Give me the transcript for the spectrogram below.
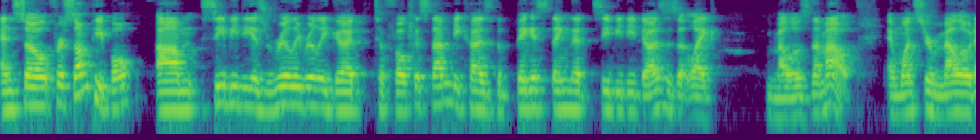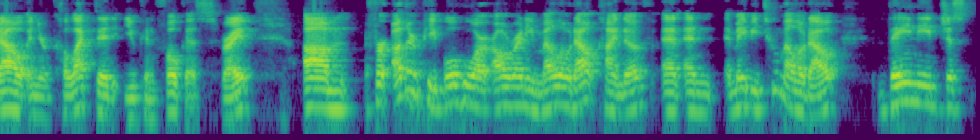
And so for some people, um, CBD is really, really good to focus them because the biggest thing that CBD does is it like mellows them out. And once you're mellowed out and you're collected, you can focus, right? Um, for other people who are already mellowed out, kind of, and, and maybe too mellowed out, they need just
